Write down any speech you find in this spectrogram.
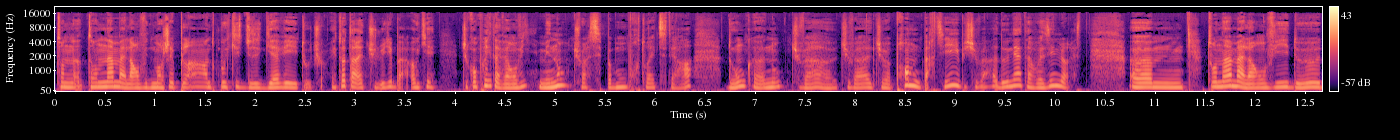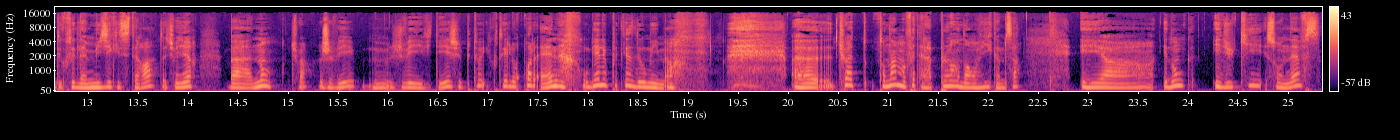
Ton, ton âme elle a envie de manger plein de cookies de se gaver et tout tu vois. Et toi t'arrêtes tu lui dis bah ok j'ai compris que t'avais envie mais non tu vois c'est pas bon pour toi etc donc euh, non tu vas tu vas tu vas prendre une partie et puis tu vas donner à ta voisine le reste. Euh, ton âme elle a envie de d'écouter de la musique etc toi tu vas dire bah non tu vois je vais je vais éviter je vais plutôt écouter le Coran ou bien les podcasts de Oumima euh, tu vois, ton âme, en fait, elle a plein d'envies comme ça. Et, euh, et donc, éduquer son nefs,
